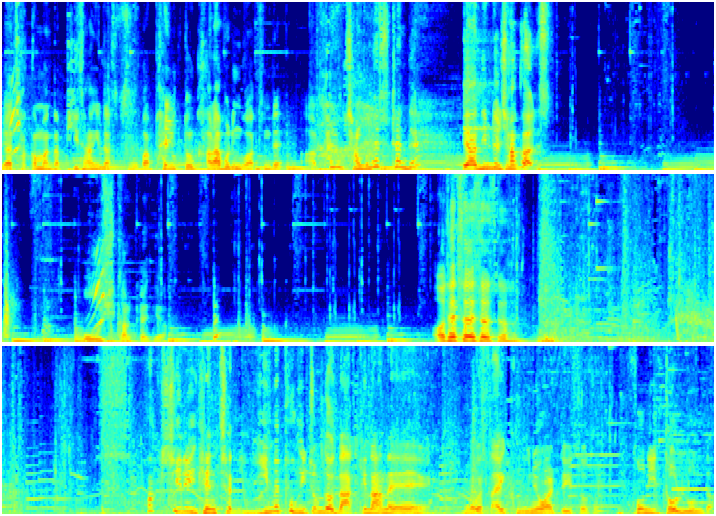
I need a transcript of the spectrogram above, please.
야 잠깐만 나 비상이다 수바 86돌 갈아버린 것 같은데? 아 86 잠금했을 텐데? 야 님들 잠깐 오우씨 깜짝이야 어 됐어 됐어 됐어 확실히 괜찮 이메 폭이 좀 더 낫긴 하네. 뭔가 사이클 운영할 때 있어서? 손이 덜 논다?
